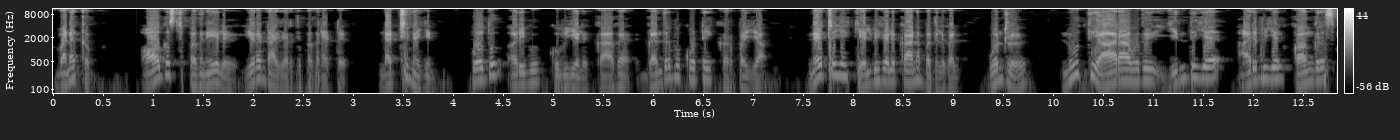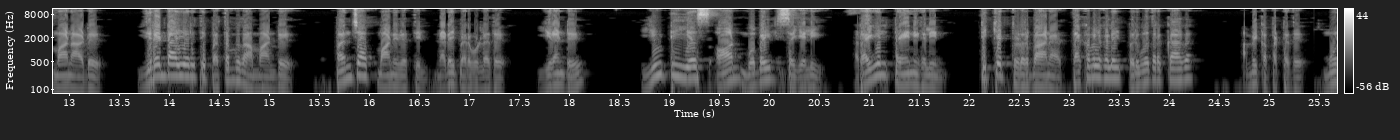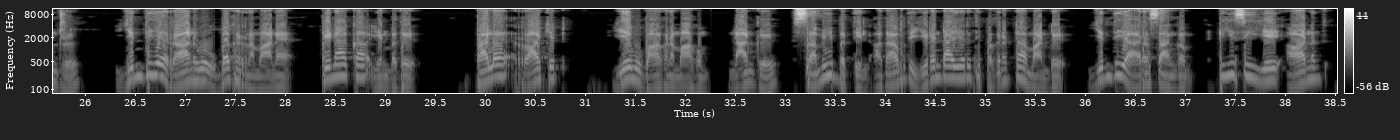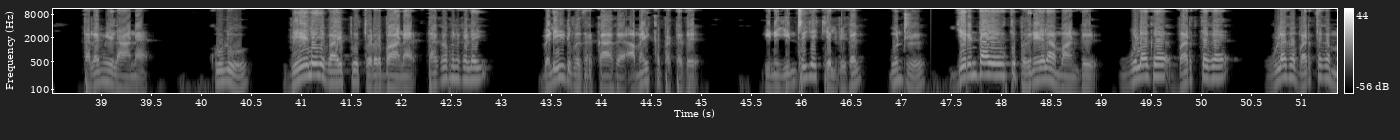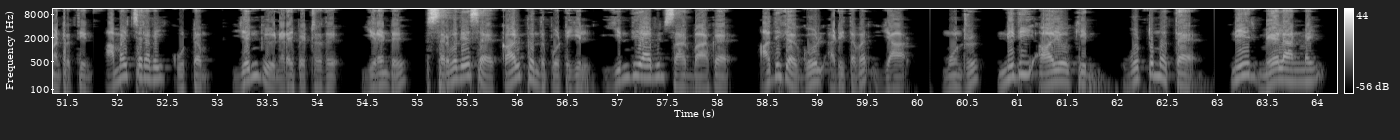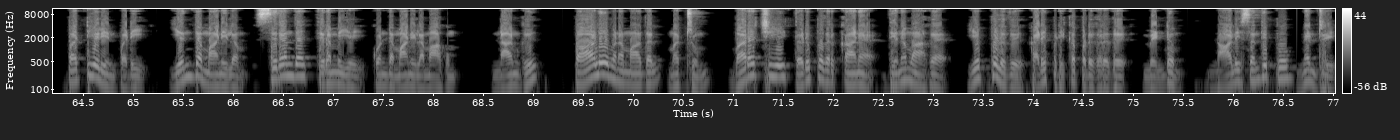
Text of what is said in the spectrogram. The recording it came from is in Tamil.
வணக்கம். ஆகஸ்ட் பதினேழு இரண்டாயிரத்தி பதினெட்டு. நற்றினையின் பொது அறிவு குவியலுக்காக கந்தர்போட்டை கருப்பையா. நேற்றைய கேள்விகளுக்கான பதில்கள். ஒன்று நூத்தி ஆறாவது இந்திய அறிவியல் காங்கிரஸ் மாநாடு இரண்டாயிரத்தி பத்தொன்பதாம் ஆண்டு பஞ்சாப் மாநிலத்தில் நடைபெறவுள்ளது. இரண்டு யூடிஎஸ் ஆன் மொபைல் செயலி ரயில் பயணிகளின் டிக்கெட் தொடர்பான தகவல்களை பெறுவதற்காக அமைக்கப்பட்டது. மூன்று இந்திய ராணுவ உபகரணமான பினாக்கா என்பது பல ராக்கெட் ஏவு வாகனமாகும். நான்கு சமீபத்தில் அதாவது இரண்டாயிரத்தி பதினெட்டாம் ஆண்டு இந்திய அரசாங்கம் டிசிஏ ஆனந்த் தலைமையிலான குழு வேலை வாய்ப்பு தொடர்பான தகவல்களை வெளியிடுவதற்காக அமைக்கப்பட்டது. இனி இன்றைய கேள்விகள் ஒன்று இரண்டாயிரத்தி பதினேழாம் ஆண்டு உலக வர்த்தக உலக வர்த்தக மன்றத்தின் அமைச்சரவை கூட்டம் எங்கு நடைபெற்றது? இரண்டு சர்வதேச கால்பந்து போட்டியில் இந்தியாவின் சார்பாக அதிக கோல் அடித்தவர் யார்? மூன்று நிதி ஆயோக்கின் ஒட்டுமொத்த நீர் மேலாண்மை பட்டியலின்படி எந்த மாநிலம் சிறந்த திறமையை கொண்ட மாநிலமாகும்? நான்கு பாலைவனமாதல் மற்றும் வறட்சியை தடுப்பதற்கான தினமாக எப்பொழுது கடைபிடிக்கப்படுகிறது? மீண்டும் நாளை சந்திப்போம். நன்றி.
